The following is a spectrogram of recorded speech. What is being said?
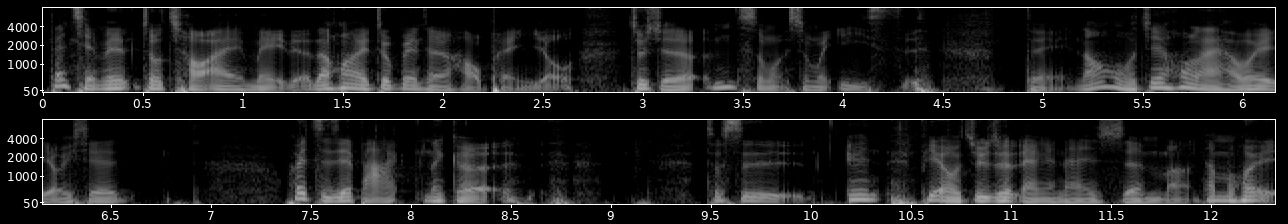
但前面就超暧昧的，但后来就变成好朋友，就觉得嗯什么什么意思？对，然后我记得后来还会有一些会直接把那个。就是因为 BL 剧就两个男生嘛，他们会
